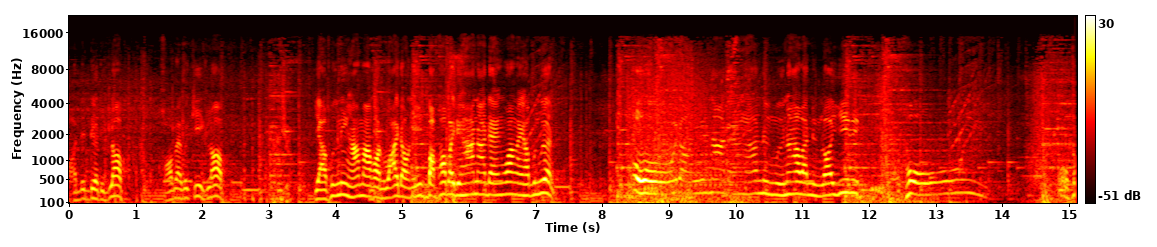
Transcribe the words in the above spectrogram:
ขอเดือดอีกรอบ ขอแบบเมื่อกี้อีกรอบ อย่าเพึ่งนิ่งฮะมาก่อนวายดอกนี้บับเข้าไปดิฮะหน้าแดงว่าไงครับเพื่อนๆโอ้ยดอกนี้หน้าแดงนะหนึ่งหมื่นห้าพันหนึ่งร้อยยี่สิบโอ้โหโอ้โห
